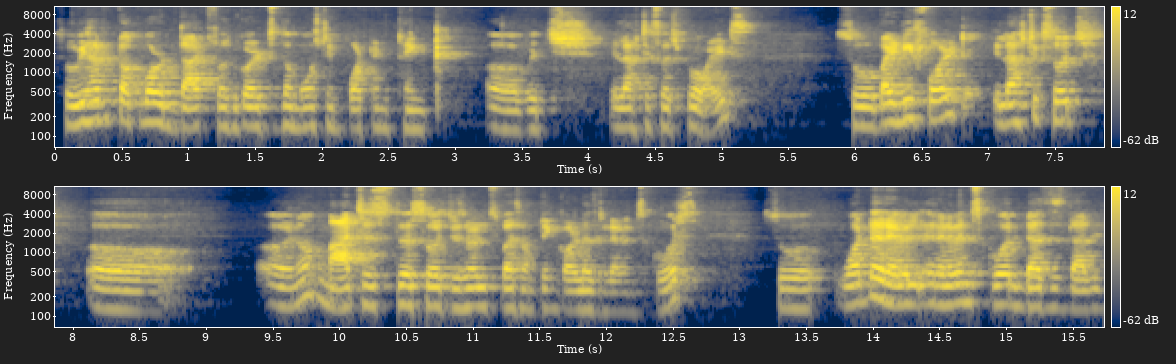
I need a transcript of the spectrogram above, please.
So we have to talk about that first because it's the most important thing uh, which Elasticsearch provides. So by default, Elasticsearch uh, uh, you know matches the search results by something called as relevance scores. So what a relevance score does is that it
